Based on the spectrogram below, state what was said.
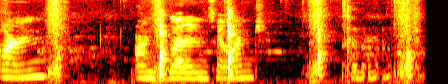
Orange. Orange, you glad I didn't say orange?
